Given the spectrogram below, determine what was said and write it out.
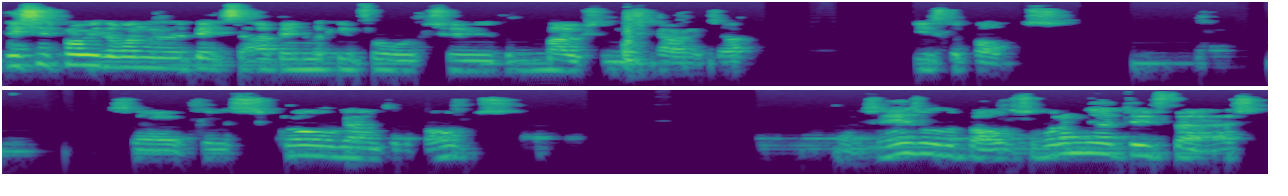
This is probably the one of the bits that I've been looking forward to the most in this character, is the bolts. So I'm going to scroll down to the bolts. So here's all the bolts. So what I'm going to do first,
